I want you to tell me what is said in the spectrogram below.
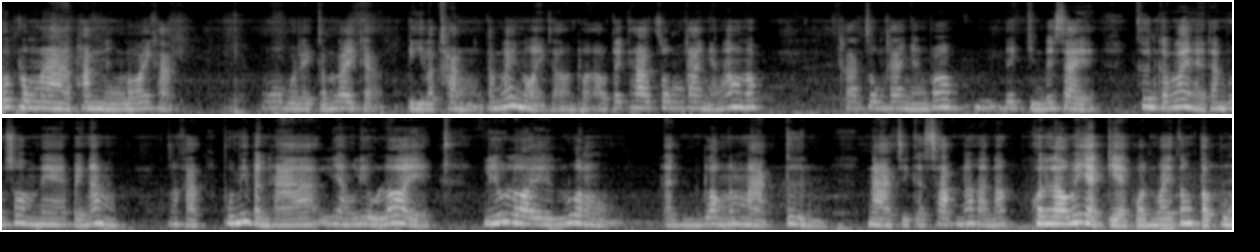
ลดลงมาพันหนึ่งร้อยค่ะ โอ้บริกำไรกะปีละครั้งกำไรหน่อยก็เอาเถอะเอาแต่ค่าทรงค่าอย่างเอาเนาะค่าทรงค่าอย่างพ่อได้กินได้ใส่ขึ้นกำไรให้ท่านผู้ชมแน่ไปนํนะคะผู้มีปัญหาเลี้ยงริ้วรอยริ้วรอยล่วงอันร่องน้ำหมากตื่น นาจิกระชับเนาะค่ะเนาะคนเราไม่อยากแก่ก่อนวัยต้องปรับปรุง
